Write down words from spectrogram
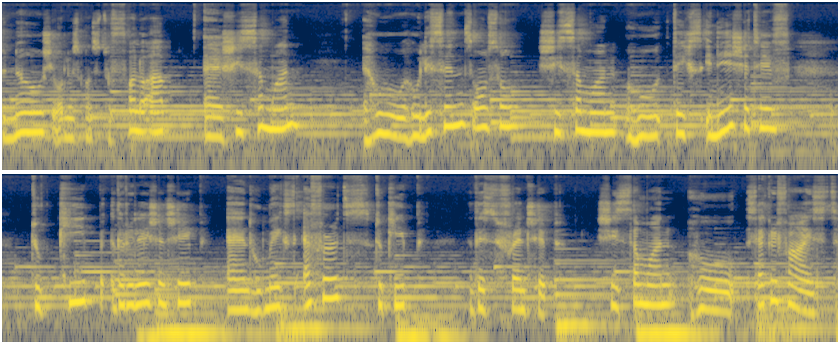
to know, she always wants to follow up. Uh, she's someone who, who listens also, she's someone who takes initiative keep the relationship and who makes efforts to keep this friendship. She's someone who sacrificed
